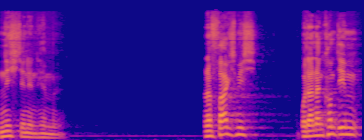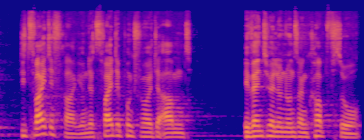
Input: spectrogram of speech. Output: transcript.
nicht in den Himmel. Und dann frage ich mich, oder dann kommt eben die zweite Frage und der zweite Punkt für heute Abend, eventuell in unseren Kopf so,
